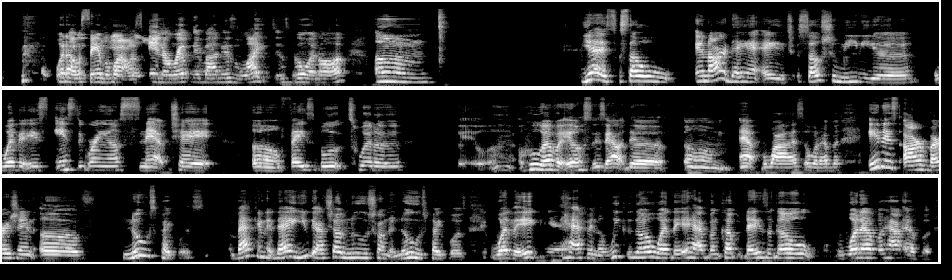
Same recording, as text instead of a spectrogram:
what I was saying before I was interrupted by this light just going off. Um, yes. So in our day and age, social media, whether it's Instagram, Snapchat um, Facebook, Twitter, whoever else is out there, um, app wise or whatever. It is our version of newspapers. Back in the day, you got your news from the newspapers, whether it yeah. happened a week ago, whether it happened a couple days ago, whatever, however.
